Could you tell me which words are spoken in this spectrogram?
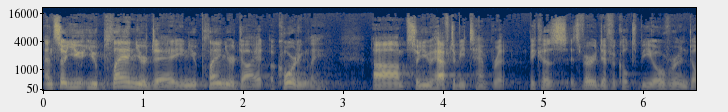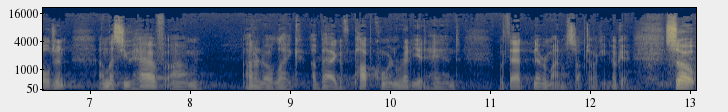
And so you, you plan your day and you plan your diet accordingly. Um, so you have to be temperate because it's very difficult to be overindulgent unless you have, um, I don't know, like a bag of popcorn ready at hand. With that, never mind, I'll stop talking. Okay. So,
